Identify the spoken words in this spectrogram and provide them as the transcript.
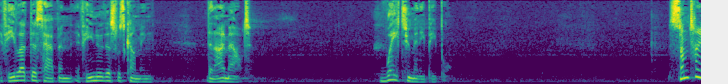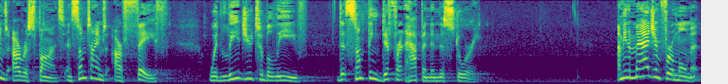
If he let this happen, if he knew this was coming, then I'm out. Way too many people. Sometimes our response and sometimes our faith would lead you to believe that something different happened in this story. I mean, imagine for a moment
